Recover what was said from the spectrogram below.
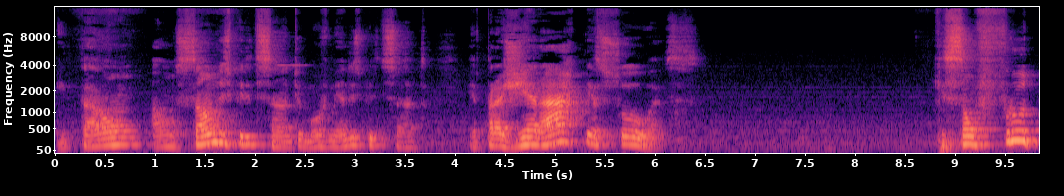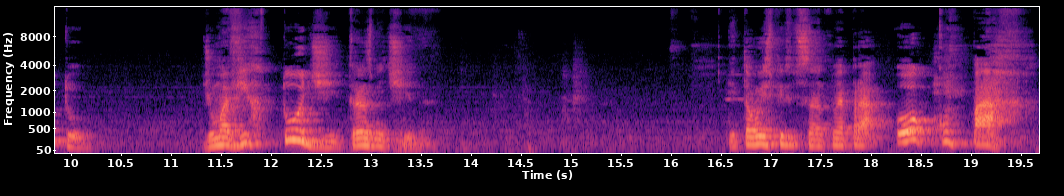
Então, a unção do Espírito Santo e o movimento do Espírito Santo é para gerar pessoas que são fruto de uma virtude transmitida. Então o Espírito Santo não é para ocupar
